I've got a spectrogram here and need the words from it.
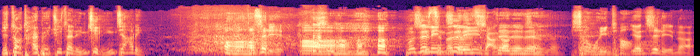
你到台北住在林志玲家里，不是你，哦，不是林志玲，想到对对对女生的，吓我一跳。严志玲的。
